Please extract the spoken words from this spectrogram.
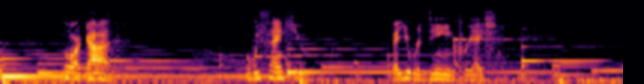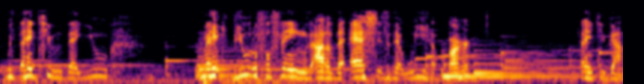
Lord God, but we thank you that you redeem creation. We thank you that you make beautiful things out of the ashes that we have burned. Thank you, God.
